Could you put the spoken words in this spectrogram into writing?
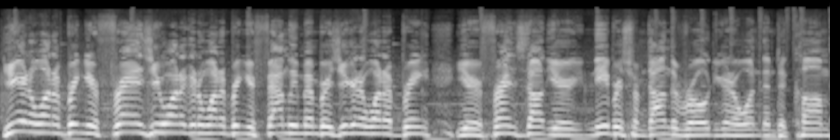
You're gonna want to bring your friends. You're wanna, gonna want to bring your family members. You're gonna want to bring your friends down, your neighbors from down the road. You're gonna want them to come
